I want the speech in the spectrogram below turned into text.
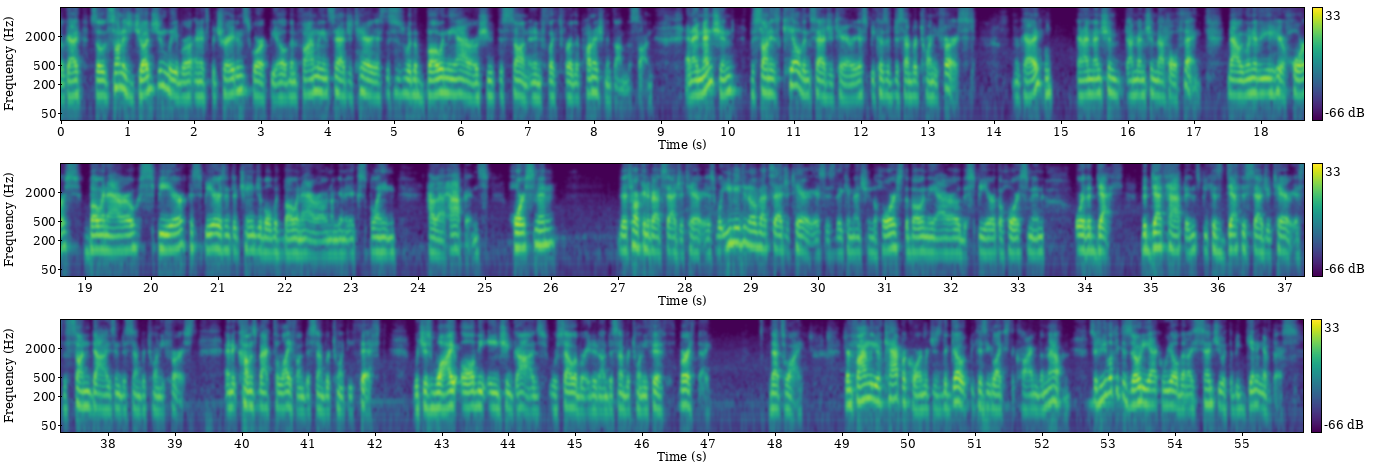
Okay, so the sun is judged in Libra and it's betrayed in Scorpio. Then finally in Sagittarius, this is where the bow and the arrow shoot the sun and inflict further punishment on the sun. And I mentioned the sun is killed in Sagittarius because of December 21st. Okay. Mm-hmm. And I mentioned I mentioned that whole thing. Now, whenever you hear horse, bow and arrow, spear, because spear is interchangeable with bow and arrow, and I'm going to explain how that happens. Horseman, they're talking about Sagittarius. What you need to know about Sagittarius is they can mention the horse, the bow and the arrow, the spear, the horseman, or the death. The death happens because death is Sagittarius. The sun dies in December 21st, and it comes back to life on December 25th, which is why all the ancient gods were celebrated on December 25th birthday. That's why. Then finally, you have Capricorn, which is the goat because he likes to climb the mountain. So if you look at the zodiac wheel that I sent you at the beginning of this,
